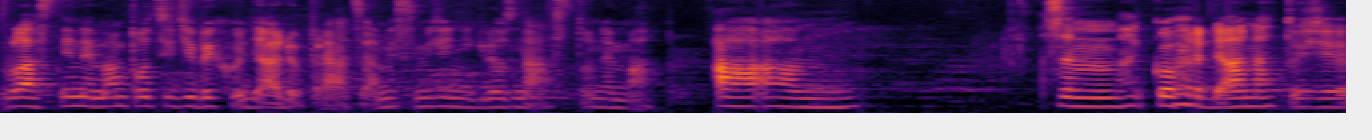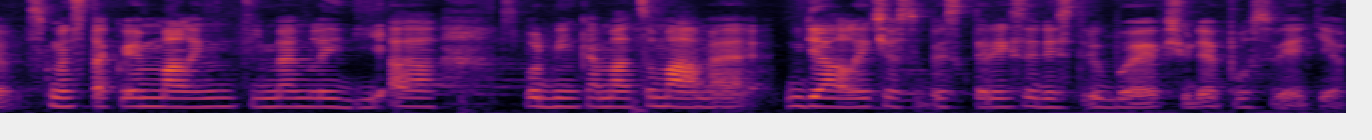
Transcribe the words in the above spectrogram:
vlastně nemám pocit, že bych chodila do práce a myslím, že nikdo z nás to nemá. A um, jsem jako hrdá na to, že jsme s takovým malým týmem lidí a podmínkama, co máme, udělali časopis, který se distribuje všude po světě,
